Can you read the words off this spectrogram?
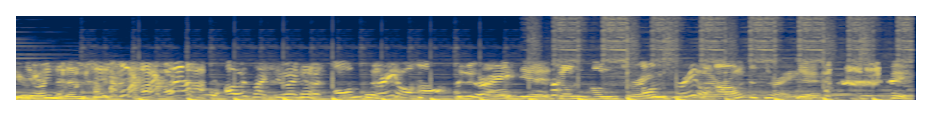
You're, You're in in them. I was like, do I do it on three or after three? on- yeah, it's on, on three. On three or after three? Yeah. Hey.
